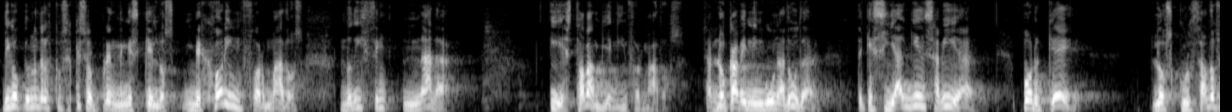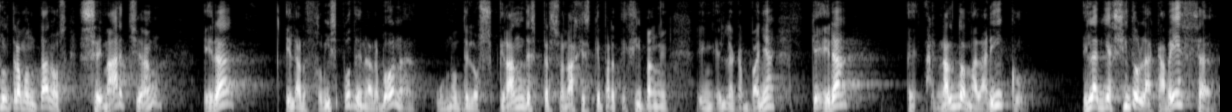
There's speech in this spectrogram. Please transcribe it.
Digo que una de las cosas que sorprenden es que los mejor informados no dicen nada y estaban bien informados. O sea, no cabe ninguna duda de que si alguien sabía por qué los cruzados ultramontanos se marchan, era el arzobispo de Narbona, uno de los grandes personajes que participan en, en la campaña, que era Arnaldo Amalarico. Él había sido la cabeza,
